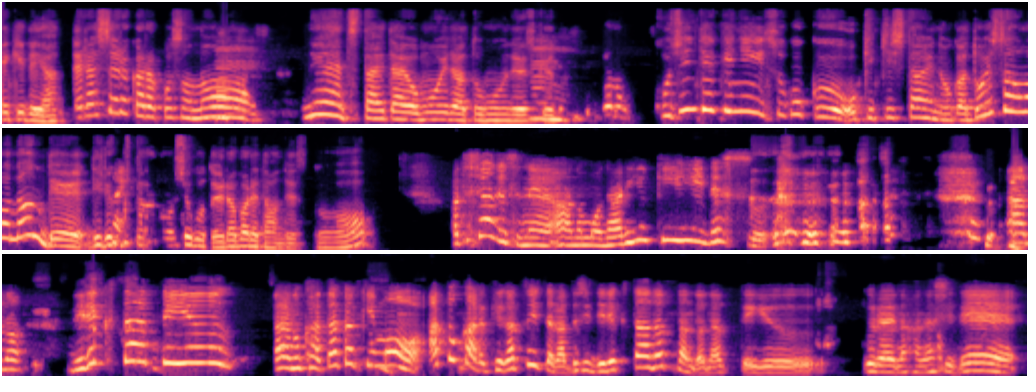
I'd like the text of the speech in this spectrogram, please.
役でやってらっしゃるからこその、ね、伝えたい思いだと思うんですけど、うん個人的にすごくお聞きしたいのが、土井さんはなんでディレクターのお仕事を選ばれたんですか、私はですね、あの、もう、成り行きです。あの、ディレクターっていう、あの、肩書きも、後から気がついたら私ディレクターだったんだなっていうぐらいの話で、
